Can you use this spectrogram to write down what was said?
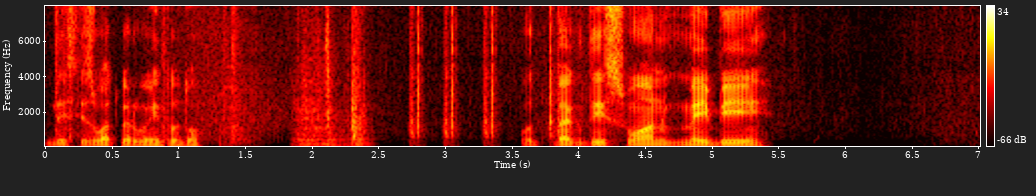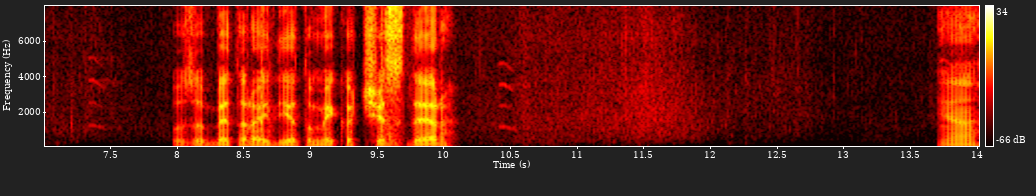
this is what we're going to do. Put back this one. Maybe it was a better idea to make a chest there. Yeah.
